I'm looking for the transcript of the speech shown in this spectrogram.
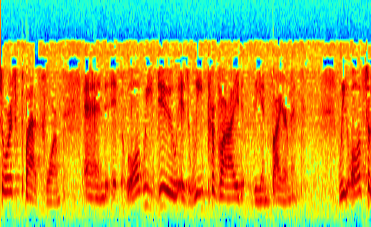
source platform and it, all we do is we provide the environment. We also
